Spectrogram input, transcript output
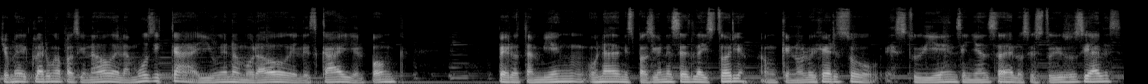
Yo me declaro un apasionado de la música y un enamorado del ska y el punk, pero también una de mis pasiones es la historia, aunque no lo ejerzo, estudié enseñanza de los estudios sociales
